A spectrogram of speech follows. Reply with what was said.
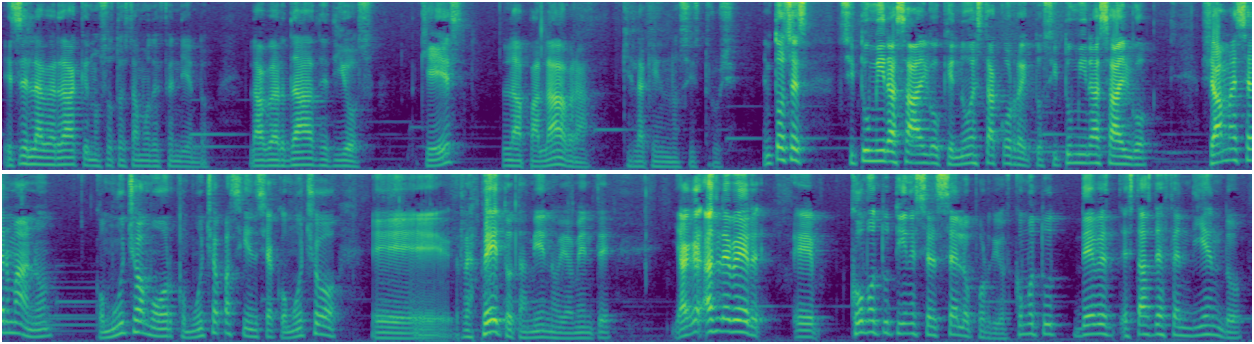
Esa es la verdad que nosotros estamos defendiendo. La verdad de Dios, que es la palabra, que es la que nos instruye. Entonces, si tú miras algo que no está correcto, si tú miras algo, llama a ese hermano con mucho amor, con mucha paciencia, con mucho eh, respeto también, obviamente, y hazle ver eh, cómo tú tienes el celo por Dios, cómo tú debes, estás defendiendo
